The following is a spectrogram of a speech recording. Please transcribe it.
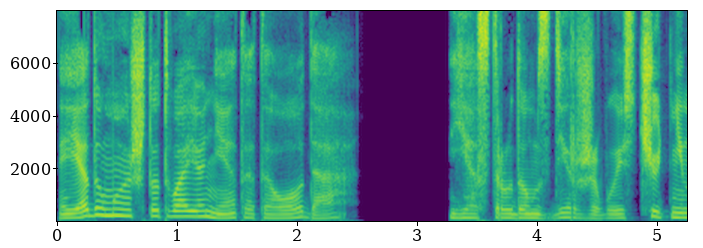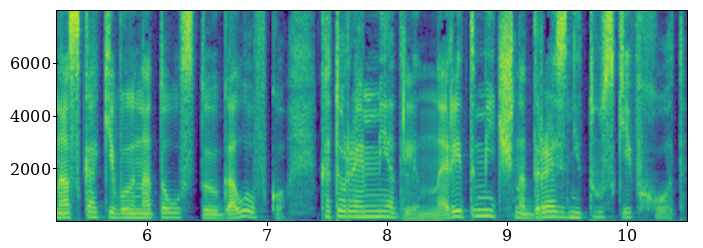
«Я думаю, что твое нет — это «о, да», я с трудом сдерживаюсь, чуть не наскакиваю на толстую головку, которая медленно, ритмично дразнит узкий вход.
